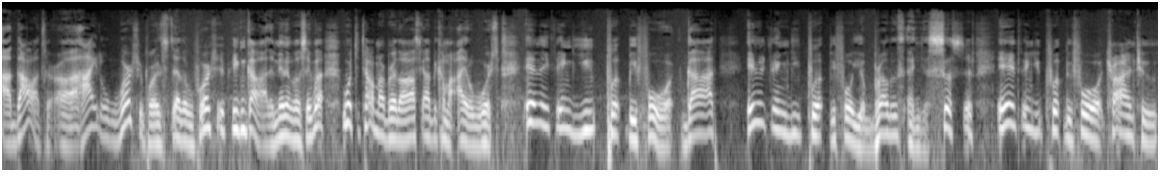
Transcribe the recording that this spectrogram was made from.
idolater, an idol worshiper instead of worshiping God. And many of us say, well, what you tell my brother Oscar, I become an idol worshiper. Anything you put before God, anything you put before your brothers and your sisters, anything you put before trying to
